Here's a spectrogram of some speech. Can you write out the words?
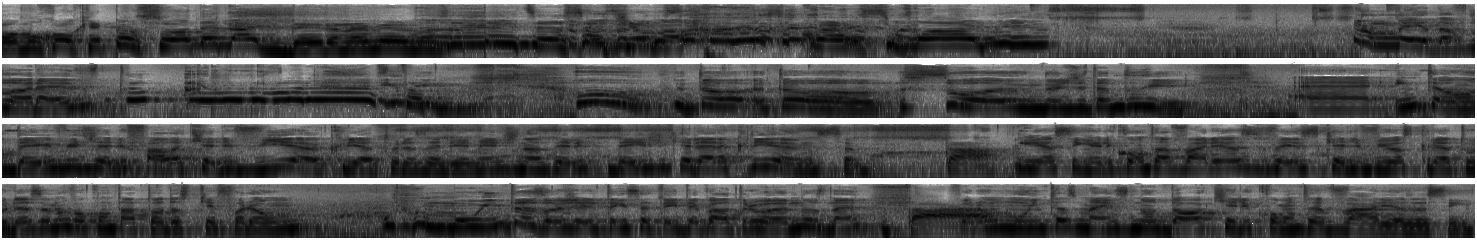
Como qualquer pessoa da idade dele, não é mesmo? Você tem tô 17 passando anos, mal. você conhece um alien. No meio da floresta. Enfim. Uh, eu, tô, eu tô suando de tanto rir. É, então, o David, ele fala que ele via criaturas alienígenas dele desde que ele era criança. Tá. E assim, ele conta várias vezes que ele viu as criaturas. Eu não vou contar todas porque foram muitas. Hoje ele tem 74 anos, né? Tá. Foram muitas, mas no doc ele conta várias, assim.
